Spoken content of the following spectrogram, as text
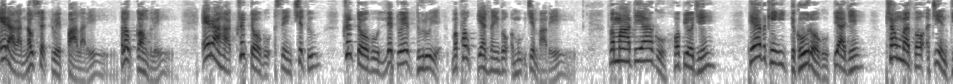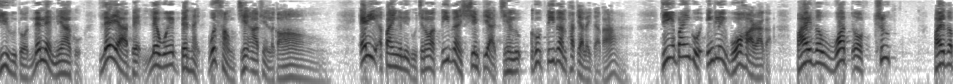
အဲ့ဒါကနောက်ဆက်တွဲပါလာတယ်ဘလောက်ကောင်းတယ်လေအဲ့ဒါဟာခရစ်တော်ကိုအစဉ်ချစ်သူခရစ်တော်ကိုလက်တွဲသူတို့ရဲ့မဖောက်ပြန်နိုင်သောအမှုအကျင့်ပါပဲသမာတရားကိုဟောပြောခြင်းဘုရားသခင်ဤတကိုးတော်ကိုပြခြင်း ဖြောင့်မတ်သောအကျင့်ဒီဟုသောလက်နက်များကိုလက်ရဘက်လက်ဝဲဘက်၌ဝတ်ဆောင်ခြင်းအပြင်၎င်းအဲ့ဒီအပိုင်းကလေးကိုကျွန်တော်ကသီးသန့်ရှင်းပြခြင်းလို့အခုသီးသန့်ဖတ်ပြလိုက်တာပါဒီအပိုင်းကိုအင်္ဂလိပ်ဝေါ်ဟာရက by the word of truth by the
